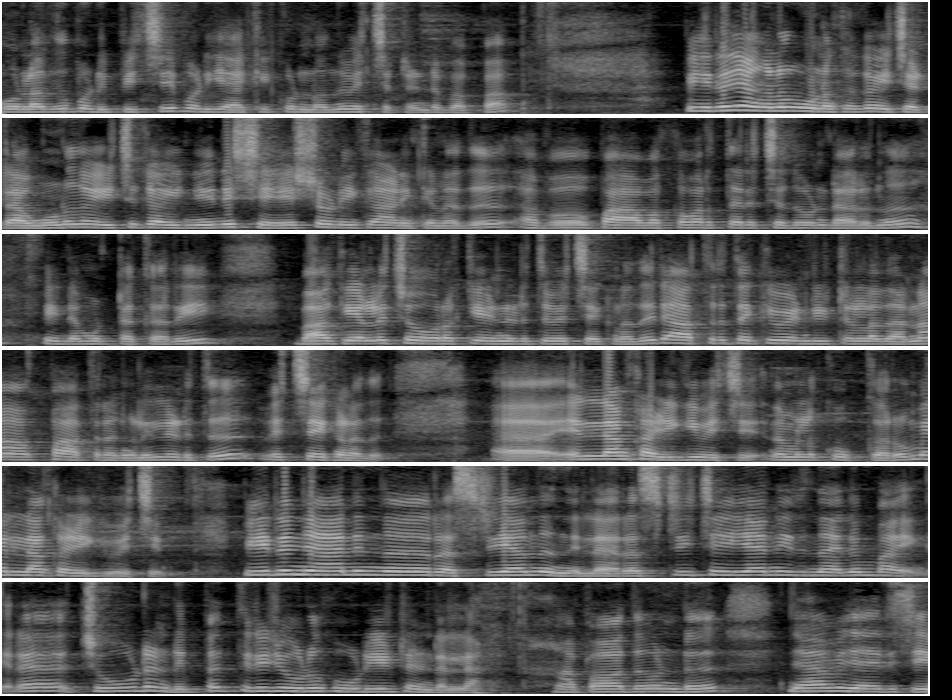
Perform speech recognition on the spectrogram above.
മുളക് പൊടിപ്പിച്ച് പൊടിയാക്കി കൊണ്ടുവന്ന് വെച്ചിട്ടുണ്ട് പപ്പ. പിന്നെ ഞങ്ങൾ ഊണൊക്കെ കഴിച്ചിട്ടാ. ഊണ് കഴിച്ച് കഴിഞ്ഞതിന് ശേഷമാണ് ഈ കാണിക്കണത്. അപ്പോൾ പാവക്ക വറുത്തരച്ചതും ഉണ്ടായിരുന്നു പിന്നെ മുട്ടക്കറി. ബാക്കിയുള്ള ചോറൊക്കെയാണ് എടുത്ത് വെച്ചേക്കണത്. രാത്രിത്തേക്ക് വേണ്ടിയിട്ടുള്ളതാണ് ആ പാത്രങ്ങളിൽ എടുത്ത് വെച്ചേക്കണത് എല്ലാം കഴുകി വെച്ച്. നമ്മൾ കുക്കറും എല്ലാം കഴുകി വെച്ച്. പിന്നെ ഞാൻ ഇന്ന് റെസ്റ്റ് ചെയ്യാൻ നിന്നില്ല. റെസ്റ്റ് ചെയ്യാനിരുന്നാലും ഭയങ്കര ചൂടുണ്ട്. ഇപ്പം ഇത്തിരി ചൂട് കൂടിയിട്ടുണ്ടല്ലോ. അപ്പോൾ അതുകൊണ്ട് ഞാൻ വിചാരിച്ച്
